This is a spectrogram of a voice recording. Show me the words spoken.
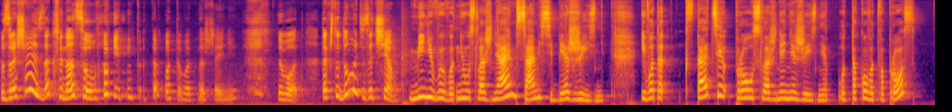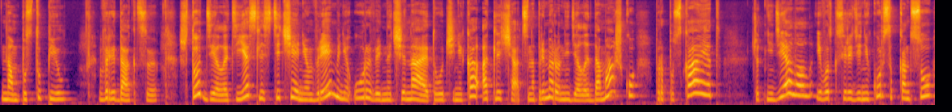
возвращаясь да, к финансовому моменту да, в этом отношении. Вот. Так что думайте, зачем? Мини-вывод. Не усложняем сами себе жизнь. И вот, э, кстати, про усложнение жизни. Вот такой вот вопрос нам поступил в редакцию. Что делать, если с течением времени уровень начинает у ученика отличаться? Например, он не делает домашку, пропускает, что-то не делал, и вот к середине курса, к концу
